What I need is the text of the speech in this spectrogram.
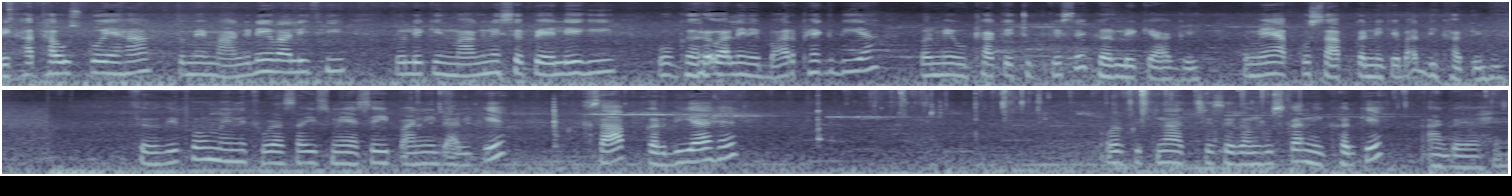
देखा था उसको यहाँ तो मैं मांगने वाली थी तो लेकिन मांगने से पहले ही वो घर वाले ने बाहर फेंक दिया और मैं उठा के चुपके से घर लेके आ गई। तो मैं आपको साफ़ करने के बाद दिखाती हूँ। तो देखो मैंने थोड़ा सा इसमें ऐसे ही पानी डाल के साफ़ कर दिया है। और कितना अच्छे से रंग उसका निखर के आ गया है।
